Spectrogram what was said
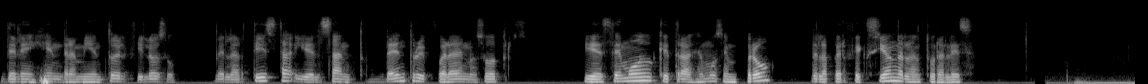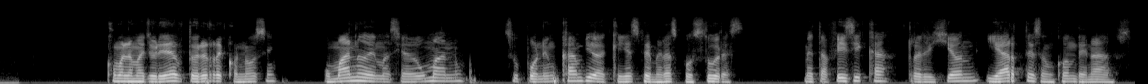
del engendramiento del filósofo, del artista y del santo, dentro y fuera de nosotros, y de este modo que trabajemos en pro de la perfección de la naturaleza. Como la mayoría de autores reconoce, humano demasiado humano supone un cambio de aquellas primeras posturas. Metafísica, religión y arte son condenados.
